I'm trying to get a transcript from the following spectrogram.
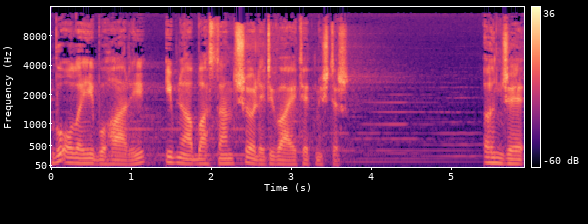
Bu olayı Buhari, İbn Abbas'tan şöyle rivayet etmiştir. Önce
